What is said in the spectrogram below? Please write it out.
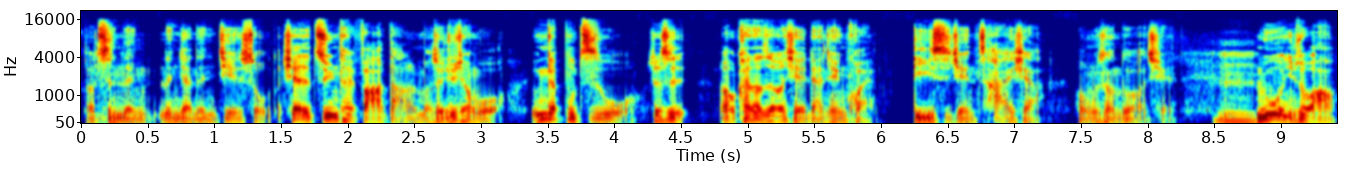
而是能人家能接受的。现在的资讯太发达了嘛，所以就像我，应该不止我，就是哦，我看到这双鞋两千块，第一时间查一下网络上多少钱。嗯，如果你说哦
